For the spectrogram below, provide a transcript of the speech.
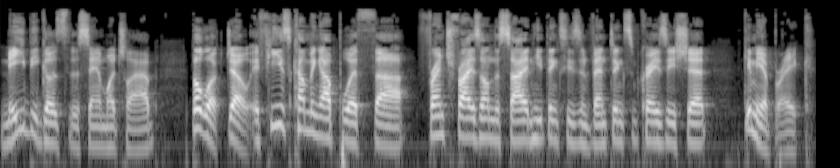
maybe goes to the sandwich lab. But look, Joe, if he's coming up with uh, French fries on the side and he thinks he's inventing some crazy shit, give me a break.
